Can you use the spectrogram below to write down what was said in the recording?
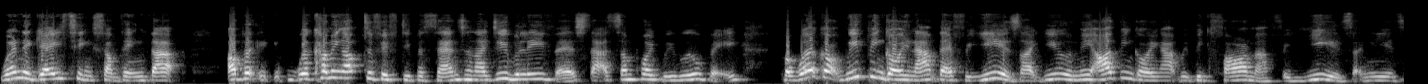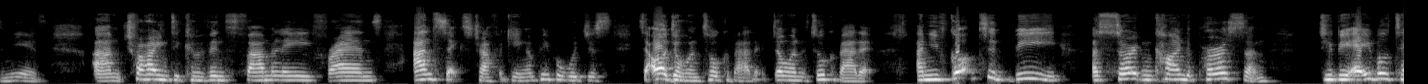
we're negating something that up, we're coming up to 50% and i do believe this that at some point we will be. But we're got, we've been going out there for years like you and me. I've been going out with big pharma for years and years and years um, trying to convince family friends and sex trafficking. And people would just say oh i don't want to talk about it. Don't want to talk about it. And you've got to be a certain kind of person to be able to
